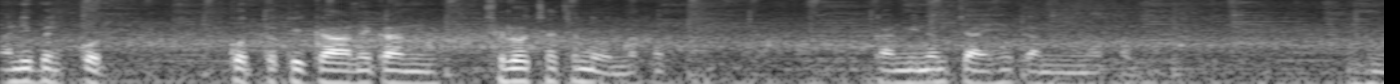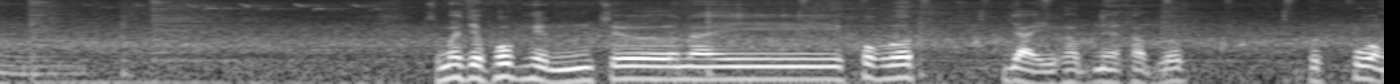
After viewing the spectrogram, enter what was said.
อันนี้เป็นกฎกฎกติกาในการใช้รถใช้ถนนนะครับ การมีน้ำใจให้กันนะครับอืมสมมติจะพบเห็นเจอในพวกรถใหญ่ครับเนี่ยครับรถ รถพ่วง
